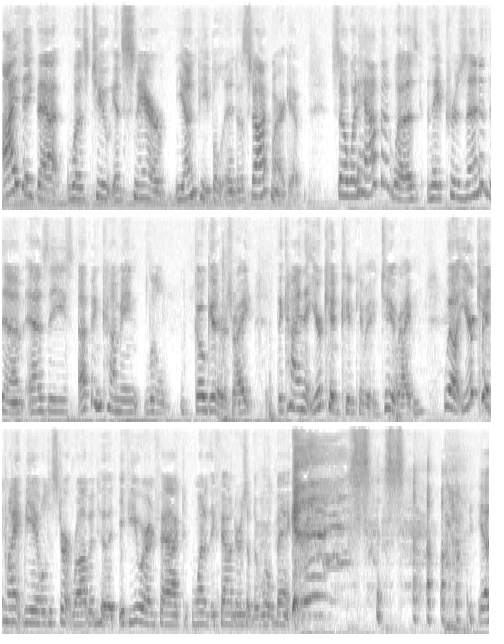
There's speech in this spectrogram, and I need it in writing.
I think that was to ensnare young people into the stock market. So what happened was they presented them as these up and coming little go getters, right? The kind that your kid could commit to, right? Well, your kid might be able to start Robin Hood if you are in fact one of the founders of the World Bank. yeah,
